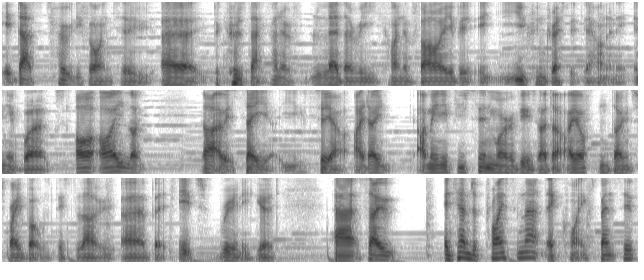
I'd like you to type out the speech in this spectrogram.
it, that's totally fine too. Uh, because that kind of leathery kind of vibe it, you can dress it down and it and it works. I, I like i would say you see I, I, don't i mean if you've seen my reviews i don't i often don't spray bottles this low uh, but it's really good. Uh, so in terms of price and that they're quite expensive.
